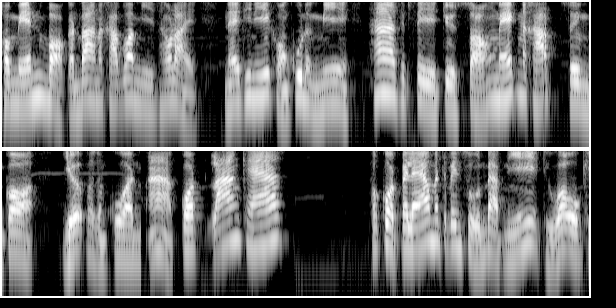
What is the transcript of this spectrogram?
คอมเมนต์บอกกันบ้างนะครับว่ามีเท่าไหร่ ในที่นี้ของคู่หนึ่งมี 54.2 เมกนะครับ ซึ่งก็เยอะพอสมควร อ่ากดล้างแคส พอกดไปแล้วมันจะเป็นศูนย์แบบนี้ถือว่าโอเค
